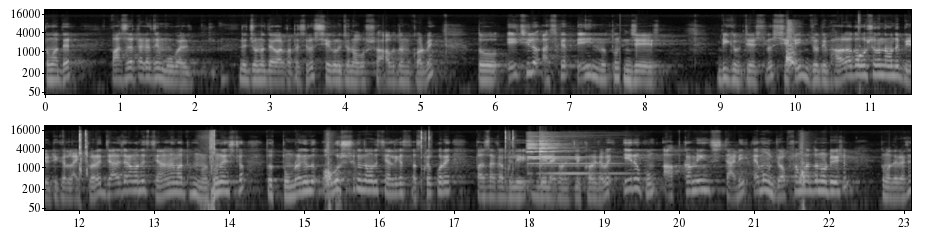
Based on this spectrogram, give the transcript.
তোমাদের পাঁচ হাজার টাকা যে মোবাইলের জন্য দেওয়ার কথা ছিল, সেগুলোর জন্য অবশ্যই আবেদন করবে। তো এই ছিল আজকের এই নতুন যে বিজ্ঞপ্তি এসেছিল সেটি। যদি ভালো লাগে অবশ্যই কিন্তু আমাদের ভিডিওটিকে লাইক করে। যারা যারা আমাদের চ্যানেলের মাধ্যমে নতুন এসছো, তো তোমরা কিন্তু অবশ্যই কিন্তু আমাদের চ্যানেলকে সাবস্ক্রাইব করে টাকা বিলি বেল আইকনে ক্লিক করে যাবে। এরকম আপকামিং স্টাডি এবং জব সংক্রান্ত নোটিফিকেশন তোমাদের কাছে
